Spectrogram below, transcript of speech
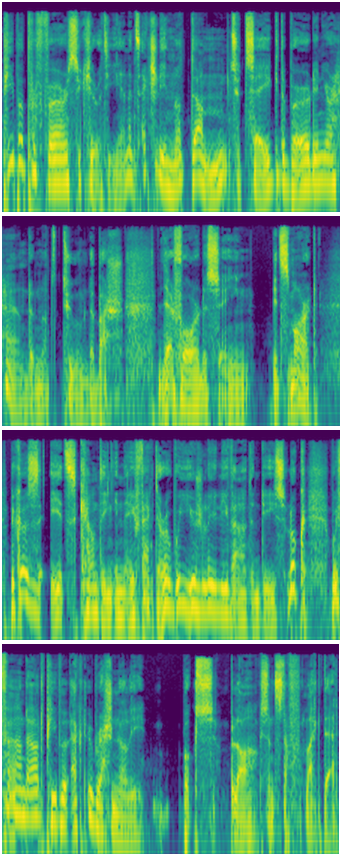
People prefer security, and it's actually not dumb to take the bird in your hand and not tomb the bush. Therefore, the saying, it's smart, because it's counting in a factor we usually leave out in these. Look, we found out people act irrationally. Books, blogs, and stuff like that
